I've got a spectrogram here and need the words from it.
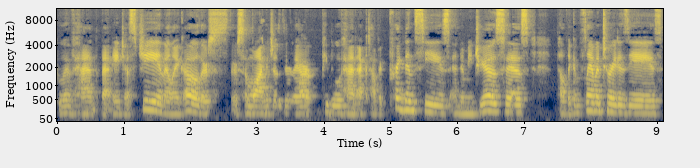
who have had that HSG and they're like, oh, there's there's some blockages there. People who've had ectopic pregnancies, endometriosis, pelvic inflammatory disease,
